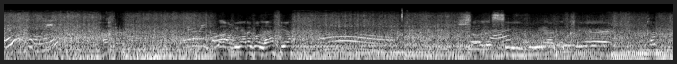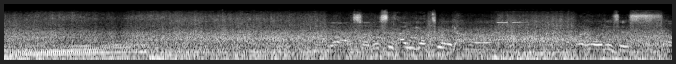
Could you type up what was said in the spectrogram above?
Where are we going? Where are we going? Well, we gotta go left, yeah. Oh. So let's see, do we have the clear? Come. Yeah, so this is how you get to it. Uh, what road is this? Oh,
